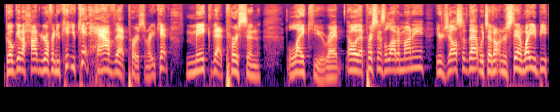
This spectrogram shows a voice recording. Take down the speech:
go get a hot girlfriend you can't you can't have that person right you can't make that person like you right oh that person has a lot of money you're jealous of that which i don't understand why you'd be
